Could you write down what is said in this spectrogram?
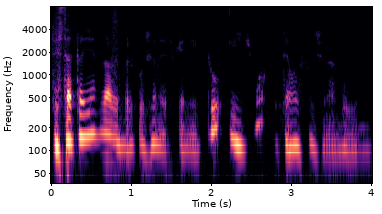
te está trayendo las repercusiones que ni tú y yo estemos funcionando bien.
